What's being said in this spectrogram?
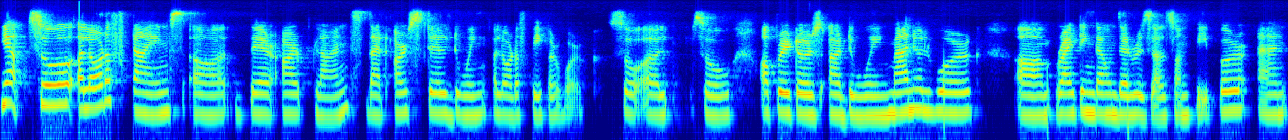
Yeah, so a lot of times uh, there are plants that are still doing a lot of paperwork. So, uh, so operators are doing manual work, um, writing down their results on paper, and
